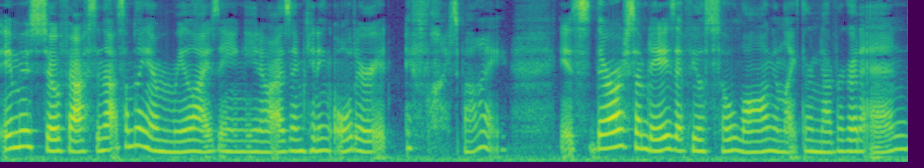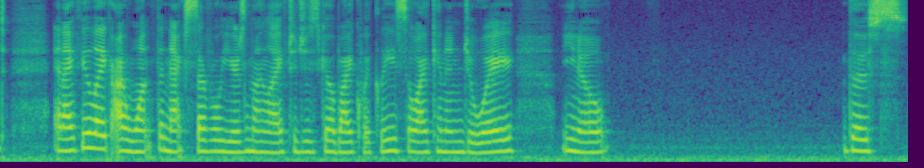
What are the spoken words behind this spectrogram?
it moves so fast and that's something i'm realizing you know as i'm getting older it, it flies by it's there are some days that feel so long and like they're never going to end And I feel like I want the next several years of my life to just go by quickly so I can enjoy, you know, those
